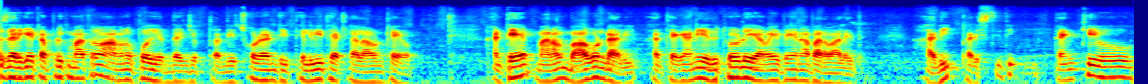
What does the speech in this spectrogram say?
జరిగేటప్పటికి మాత్రం ఆమెను పోయిద్దని చెప్తుంది. చూడండి తెలివితేటలు ఎలా ఉంటాయో. అంటే మనం బాగుండాలి. అంతేగాని ఎదుటోడు ఏమైపోయినా పర్వాలేదు. అది పరిస్థితి. థ్యాంక్ యూ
